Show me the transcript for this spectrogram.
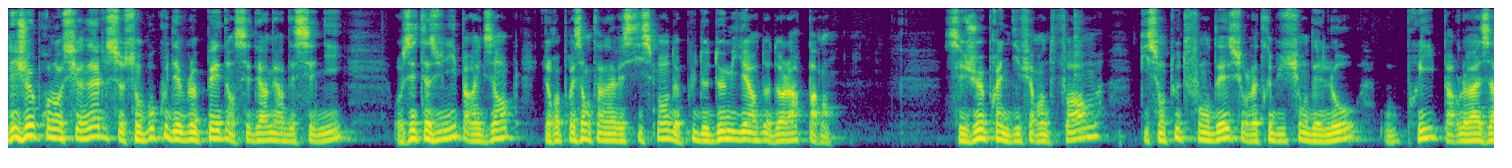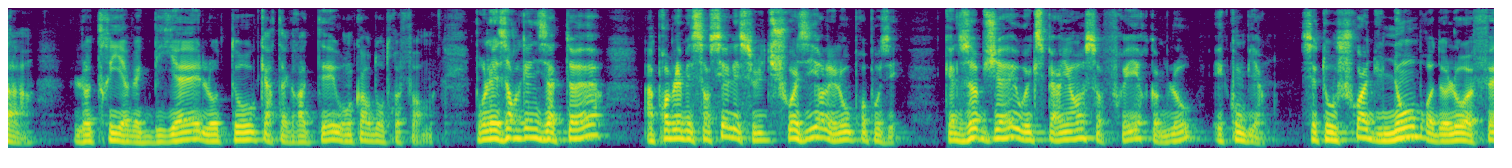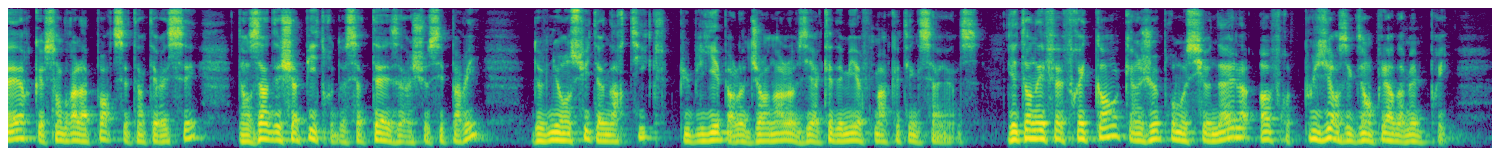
Les jeux promotionnels se sont beaucoup développés dans ces dernières décennies. Aux États-Unis, par exemple, ils représentent un investissement de plus de 2 milliards de dollars par an. Ces jeux prennent différentes formes, qui sont toutes fondées sur l'attribution des lots ou prix par le hasard, loterie avec billets, loto, carte à gratter ou encore d'autres formes. Pour les organisateurs, un problème essentiel est celui de choisir les lots proposés. Quels objets ou expériences offrir comme lot et combien? C'est au choix du nombre de lots offerts que Sandra Laporte s'est intéressée dans un des chapitres de sa thèse à HEC Paris, devenu ensuite un article publié par le Journal of the Academy of Marketing Science. Il est en effet fréquent qu'un jeu promotionnel offre plusieurs exemplaires d'un même prix.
